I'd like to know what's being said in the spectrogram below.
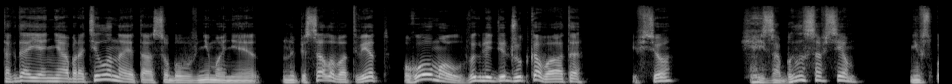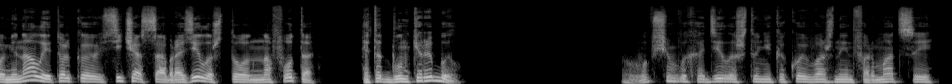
Тогда я не обратила на это особого внимания, написала в ответ «Ого, мол, выглядит жутковато». И все. Я и забыла совсем. Не вспоминала и только сейчас сообразила, что на фото этот бункер и был. В общем, выходило, что никакой важной информации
